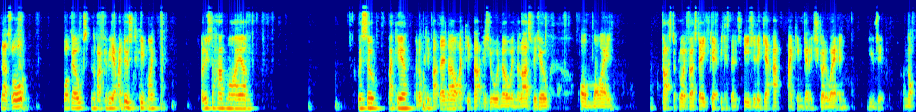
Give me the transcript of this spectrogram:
that's all. What goes in the back of here? I used to keep my. I used to have my um whistle back here. I don't keep that there now. I keep that, as you all know, in the last video on my fast deploy first aid kit because then it's easier to get at. I can get it straight away and use it. I'm not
